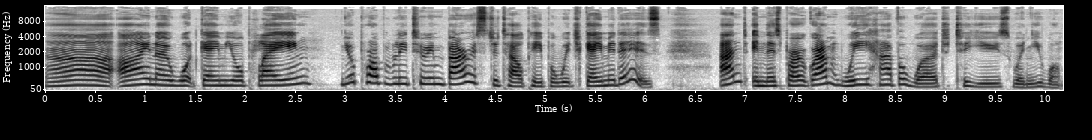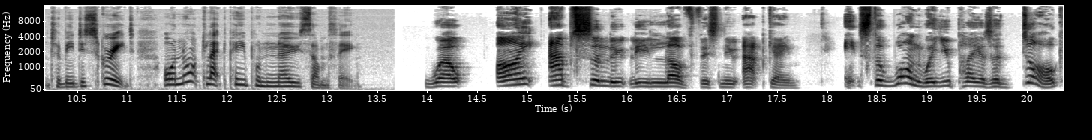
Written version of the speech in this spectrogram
Ah, I know what game you're playing. You're probably too embarrassed to tell people which game it is. And in this program, we have a word to use when you want to be discreet or not let people know something. Well, I absolutely love this new app game. It's the one where you play as a dog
